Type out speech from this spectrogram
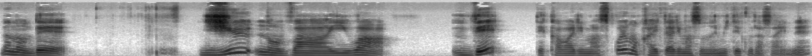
なので、十の場合は、でって変わります。これも書いてありますので見てくださいね。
